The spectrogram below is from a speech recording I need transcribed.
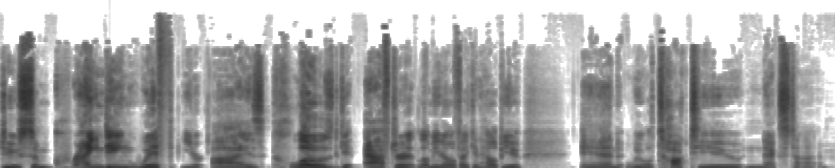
Do some grinding with your eyes closed. Get after it. Let me know if I can help you. And we will talk to you next time.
